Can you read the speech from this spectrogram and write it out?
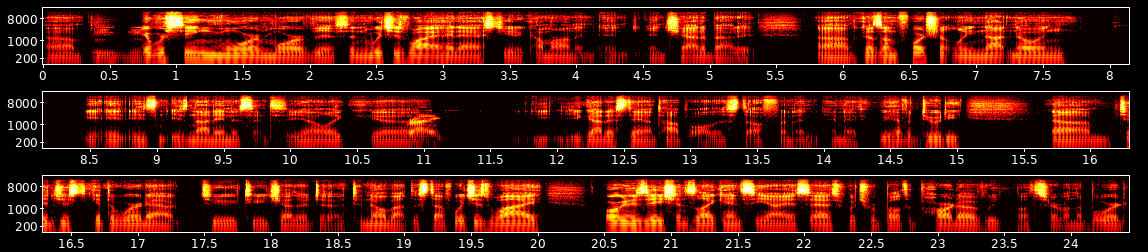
Um, Mhm. yeah, we're seeing more and more of this, and which is why I had asked you to come on and and, and chat about it, uh, because unfortunately, not knowing is is not innocent. You know, like uh, Right. you, you got to stay on top of all this stuff, and and, and I think we have a duty um, to just get the word out to to each other to to know about this stuff, which is why organizations like NCISS, which we're both a part of, we both serve on the board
